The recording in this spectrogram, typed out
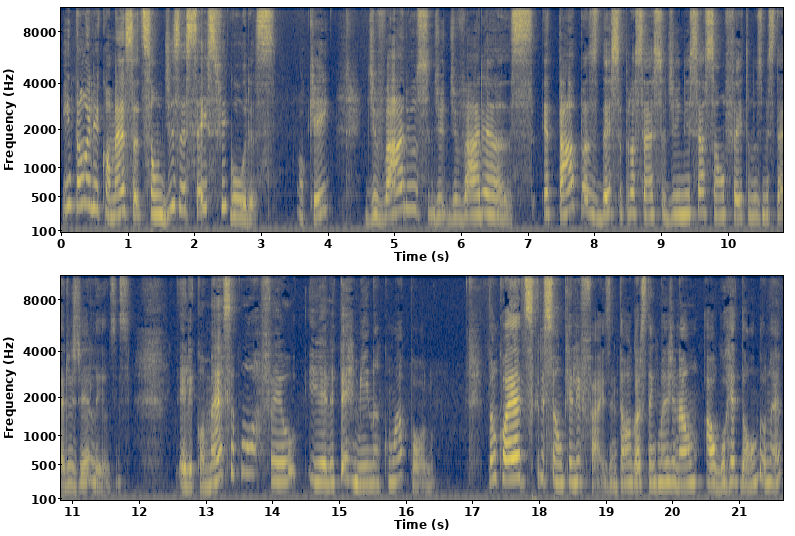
Então ele começa, são 16 figuras, ok? De, vários, de, de várias etapas desse processo de iniciação feito nos mistérios de Eleusis. Ele começa com Orfeu e ele termina com Apolo. Então, qual é a descrição que ele faz? Então, agora você tem que imaginar um, algo redondo, né?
